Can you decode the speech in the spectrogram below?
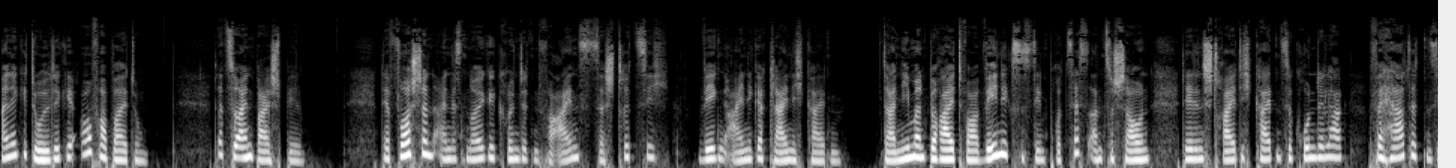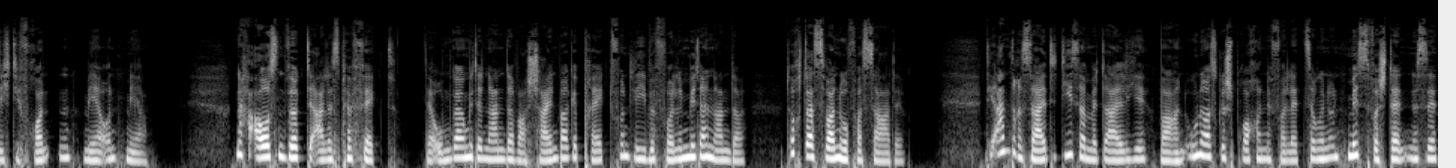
eine geduldige Aufarbeitung. Dazu ein Beispiel. Der Vorstand eines neu gegründeten Vereins zerstritt sich wegen einiger Kleinigkeiten. Da niemand bereit war, wenigstens den Prozess anzuschauen, der den Streitigkeiten zugrunde lag, verhärteten sich die Fronten mehr und mehr. Nach außen wirkte alles perfekt. Der Umgang miteinander war scheinbar geprägt von liebevollem Miteinander, doch das war nur Fassade. Die andere Seite dieser Medaille waren unausgesprochene Verletzungen und Missverständnisse,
